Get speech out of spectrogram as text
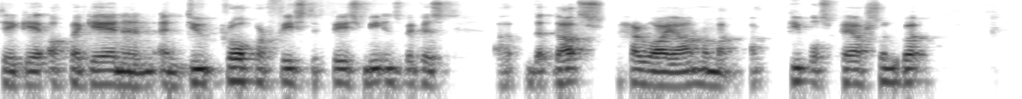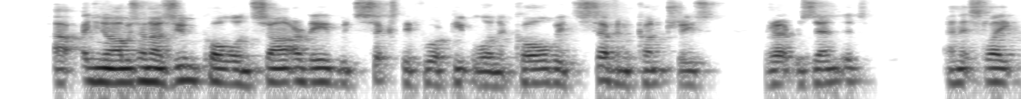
to get up again and, and do proper face to face meetings because uh, that, that's how I am. I'm a, a people's person. But uh, you know, I was on a Zoom call on Saturday with 64 people on the call with seven countries represented. And it's like,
